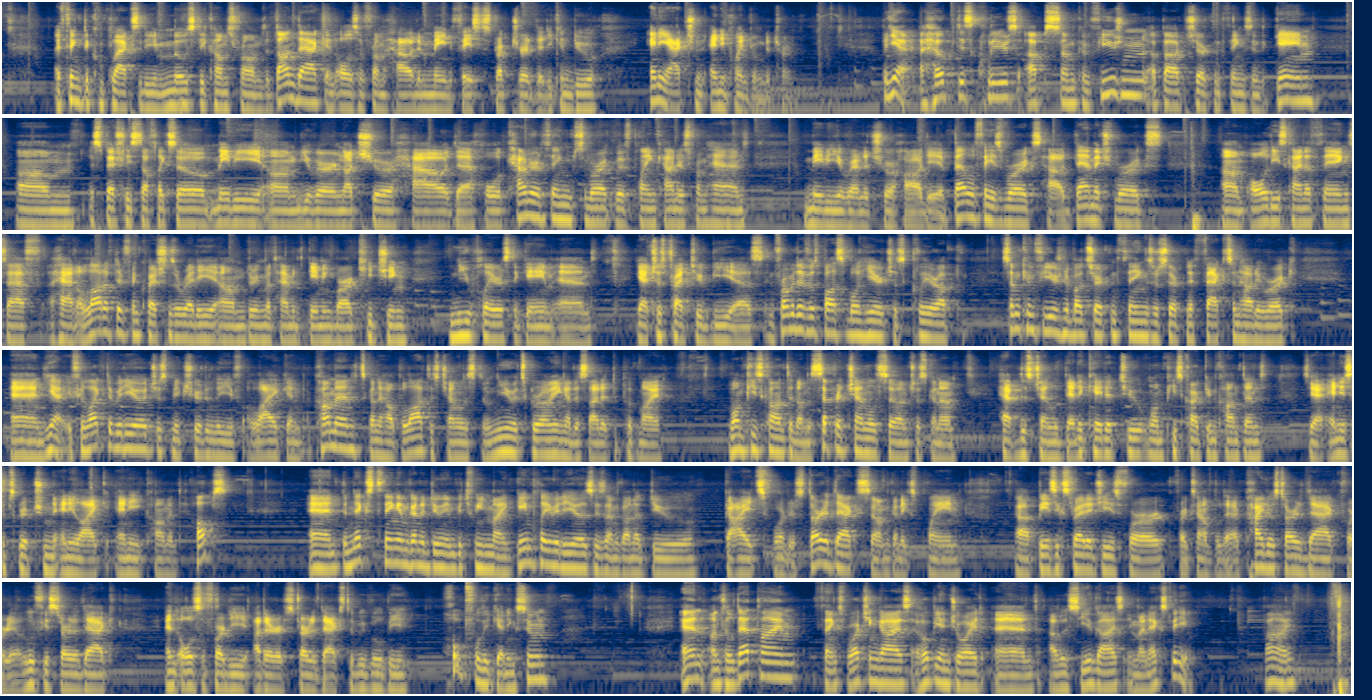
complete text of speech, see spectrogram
I think the complexity mostly comes from the Don deck and also from how the main phase is structured that you can do any action any point during the turn. But yeah, I hope this clears up some confusion about certain things in the game, um, especially stuff like so maybe um, you were not sure how the whole counter things work with playing counters from hand. Maybe you were not sure how the battle phase works, how damage works, um, all these kind of things. I have had a lot of different questions already um, during my time at the gaming bar teaching new players the game and yeah just try to be as informative as possible here just clear up some confusion about certain things or certain effects and how they work. And yeah if you like the video just make sure to leave a like and a comment. It's going to help a lot. This channel is still new. It's growing. I decided to put my one piece content on a separate channel so i'm just gonna have this channel dedicated to one piece card game content. So yeah any subscription any like any comment helps. And the next thing i'm gonna do in between my gameplay videos is i'm gonna do guides for the starter deck. So I'm going to explain uh, basic strategies for, for example, the Kaido starter deck, for the Luffy starter deck, and also for the other starter decks that we will be hopefully getting soon. And until that time, thanks for watching guys. I hope you enjoyed and I will see you guys in my next video. Bye.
